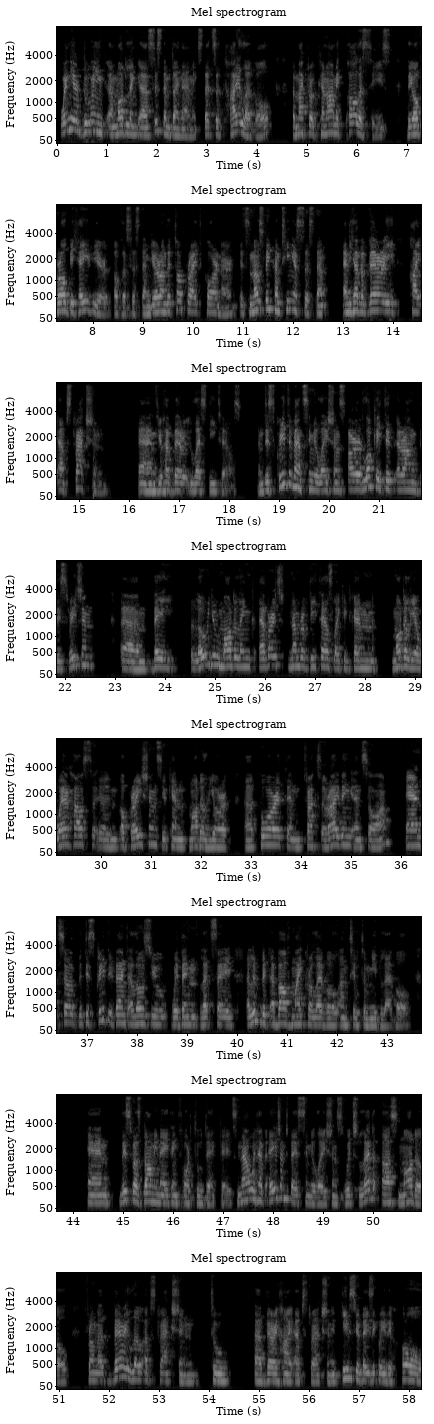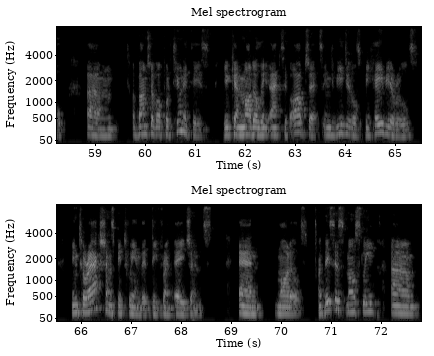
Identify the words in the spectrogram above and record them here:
When you're doing a modeling uh, system dynamics, that's at high level, macroeconomic policies, the overall behavior of the system. You're on the top right corner. It's mostly continuous system, and you have a very high abstraction, and you have very less details. And discrete event simulations are located around this region. Um, they allow you modeling average number of details, like you can model your warehouse um, operations, you can model your port and trucks arriving and so on. And so the discrete event allows you within, let's say, a little bit above micro level until to mid level. And this was dominating for two decades. Now we have agent-based simulations, which let us model from a very low abstraction to a very high abstraction. It gives you basically the whole um, a bunch of opportunities. You can model active objects, individuals, behavior rules, interactions between the different agents and models. This is mostly um,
